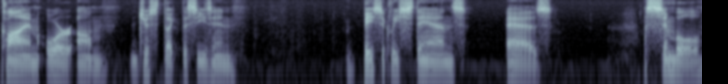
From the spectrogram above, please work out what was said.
climb or um just like the season basically stands as a symbol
